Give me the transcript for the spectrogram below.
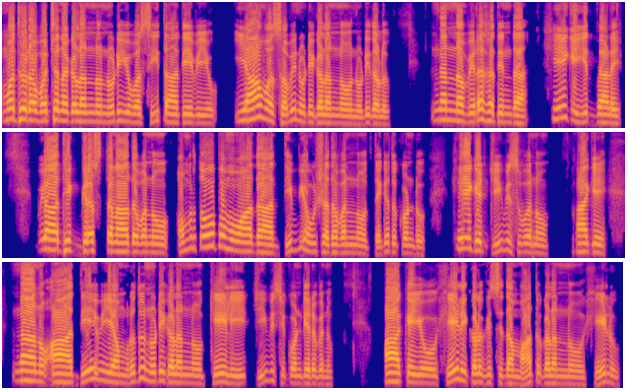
ಮಧುರ ವಚನಗಳನ್ನು ನುಡಿಯುವ ಸೀತಾದೇವಿಯು ಯಾವ ಸವಿನುಡಿಗಳನ್ನು ನುಡಿದಳು? ನನ್ನ ವಿರಹದಿಂದ ಹೇಗೆ ಇದ್ದಾಳೆ? ವ್ಯಾಧಿಗ್ರಸ್ತನಾದವನು ಅಮೃತೋಪಮವಾದ ದಿವ್ಯ ಔಷಧವನ್ನು ತೆಗೆದುಕೊಂಡು ಹೇಗೆ ಜೀವಿಸುವನು? ಹಾಗೆ ನಾನು ಆ ದೇವಿಯ ಮೃದು ನುಡಿಗಳನ್ನು ಕೇಳಿ ಜೀವಿಸಿಕೊಂಡಿರುವೆನು. ಆಕೆಯು ಹೇಳಿ ಕಳುಹಿಸಿದ ಮಾತುಗಳನ್ನು ಹೇಳು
